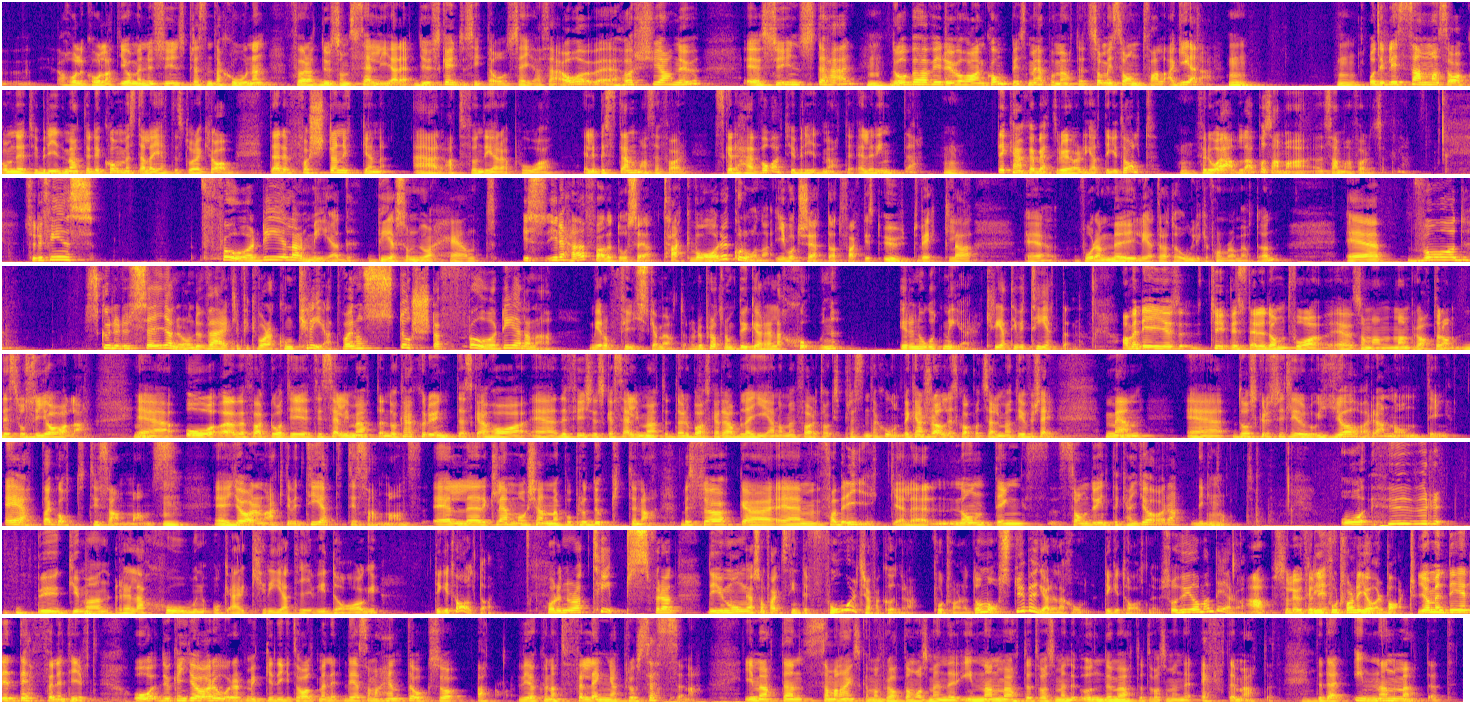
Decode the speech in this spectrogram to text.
håller koll att ja men nu syns presentationen för att du som säljare, du ska ju inte sitta och säga så här, ja hörs jag nu? Eh, syns det här? Mm. Då behöver du ha en kompis med på mötet som i sånt fall agerar. Mm. Mm. Och det blir samma sak om det är ett hybridmöte. Det kommer ställa jättestora krav. Där den första nyckeln är att fundera på, eller bestämma sig för, ska det här vara ett hybridmöte eller inte? Mm. Det kanske är bättre att göra det helt digitalt. Mm. För då är alla på samma, samma förutsättningar. Så det finns fördelar med det som nu har hänt i, i det här fallet då säga tack vare Corona i vårt sätt att faktiskt utveckla eh, våra möjligheter att ha olika former av möten. Eh, vad skulle du säga nu om du verkligen fick vara konkret? Vad är de största fördelarna med de fysiska mötena? Du pratar om bygga relation. Är det något mer? Kreativiteten? Ja men det är ju typiskt är det de två eh, som man, man, pratar om. Det sociala. Mm. Eh, och överfört då till, till säljmöten, då kanske du inte ska ha eh, det fysiska säljmötet där du bara ska rabbla igenom en företagspresentation. Det kanske du aldrig ska på ett säljmöte i och för sig. Men Eh, då ska du se till att göra någonting. Äta gott tillsammans. Mm. Eh, göra en aktivitet tillsammans. Eller klämma och känna på produkterna. Besöka en fabrik eller någonting som du inte kan göra digitalt. Mm. Och hur bygger man relation och är kreativ idag digitalt då? Har du några tips? För att det är ju många som faktiskt inte får träffa kunderna fortfarande. De måste ju bygga relation digitalt nu. Så hur gör man det då? Absolut. För det är fortfarande görbart. Ja men det är det definitivt. Och du kan göra oerhört mycket digitalt men det som har hänt är också att vi har kunnat förlänga processerna. I mötens sammanhang ska man prata om vad som händer innan mötet, vad som händer under mötet och vad som händer efter mötet. Mm. Det där innan mötet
